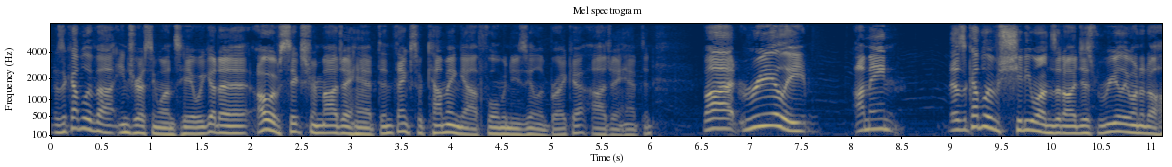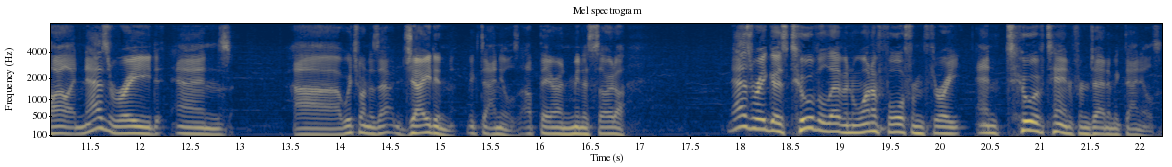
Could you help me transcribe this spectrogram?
there's a couple of uh, interesting ones here. We got a O of 6 from RJ Hampton. Thanks for coming, uh, former New Zealand breaker, RJ Hampton. But really, I mean, there's a couple of shitty ones that I just really wanted to highlight. Naz Reid and uh, which one is that? Jaden McDaniels up there in Minnesota. Naz Reid goes 2 of 11, 1 of 4 from 3, and 2 of 10 from Jaden McDaniels.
